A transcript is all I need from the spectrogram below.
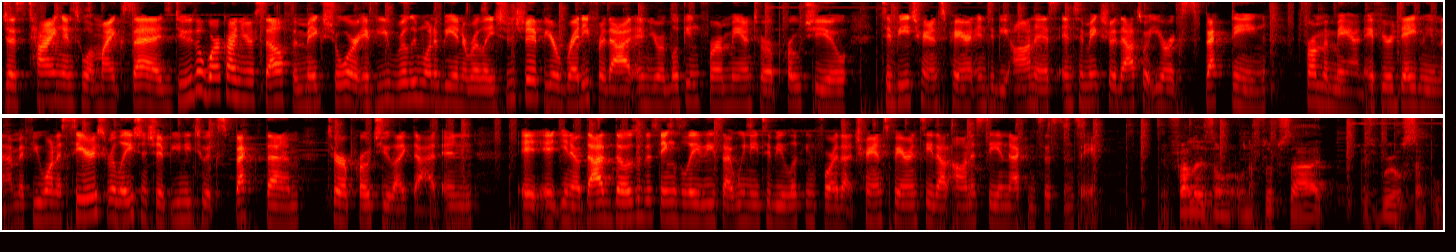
just tying into what Mike said, do the work on yourself and make sure if you really want to be in a relationship, you're ready for that and you're looking for a man to approach you to be transparent and to be honest and to make sure that's what you're expecting from a man if you're dating them. If you want a serious relationship, you need to expect them to approach you like that. And it, it, you know that those are the things ladies that we need to be looking for that transparency that honesty and that consistency and fellas on, on the flip side it's real simple.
